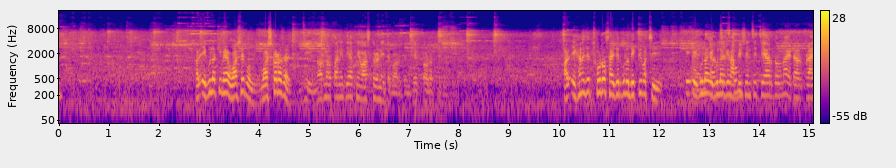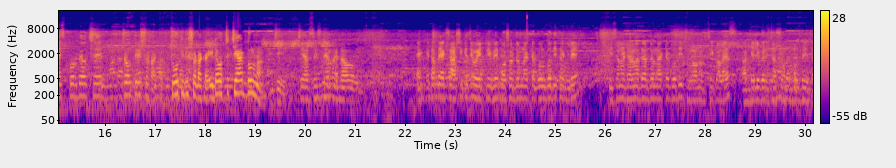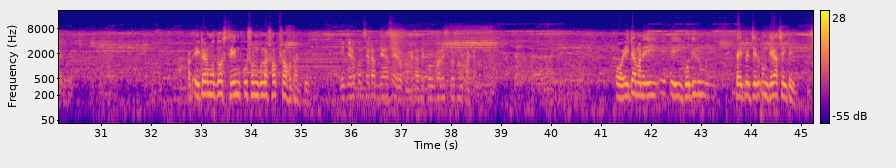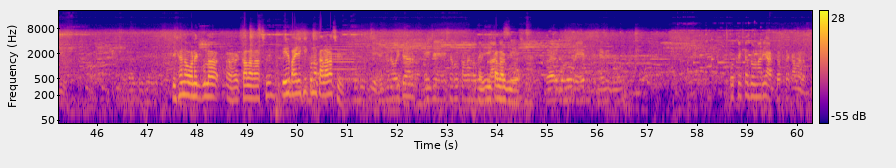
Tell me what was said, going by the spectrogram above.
আর এগুলো কি ভাই ওয়াশেবল ওয়াশ করা যায়? জি নর্মাল পানি দিয়ে আপনি ওয়াশ করে নিতে পারবেন জেট পাউডার থেকে আর এখানে যে ছোট সাইজেরগুলো দেখতে পাচ্ছি এগুলা এগুলা কীরকম? ছাব্বিশ ইঞ্চি চেয়ার দোলনা এটার প্রাইস পড়বে হচ্ছে চৌত্রিশশো টাকা। চৌত্রিশশো টাকা। এটা হচ্ছে চেয়ার দোলনা? জি চেয়ার সিস্টেম এটাও এটাতে একশো আশি কেজি ওয়েট নেবে। বসার জন্য একটা গোল গদি থাকবে। পিছনে ঢেলনা দেওয়ার জন্য একটা গদি ঝুলানোর সিকলেস আর ডেলিভারি চার্জ সম্পূর্ণ ফ্রি থাকবে। আর এইটার মধ্যেও সেম কুশনগুলো সব সহ থাকবে? এই যেরকম সেট আপ দেওয়া আছে এরকম এটাতে কোল পালিশ কুশন থাকে না। ও এইটা মানে এই এই- গদির টাইপের যেরকম দেয়া আছে এইটাই? এখানে অনেকগুলা কালার আছে। এর বাইরে কি কোনো কালার আছে? জি এখানে ওইটার এই যে এই সকল কালার হবে এই কালারগুলো। Royal blue red navy blue. প্রত্যেকটা দোলনারই আট দশটা কালার আছে।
